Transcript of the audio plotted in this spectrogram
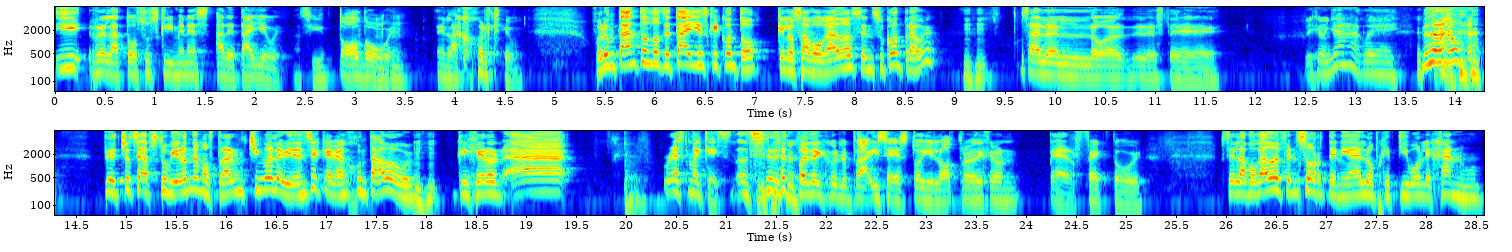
y relató sus crímenes a detalle, güey. Así todo, güey. En la corte, güey. Fueron tantos los detalles que contó que los abogados en su contra, güey. O sea, lo, lo- este... Le dijeron, ya, güey. No, no, no. De hecho, se abstuvieron de mostrar un chingo de la evidencia que habían juntado, güey. Que dijeron, ah, rest my case. Entonces, después de que hice esto y el otro, dijeron, perfecto, güey. Pues el abogado defensor tenía el objetivo lejano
